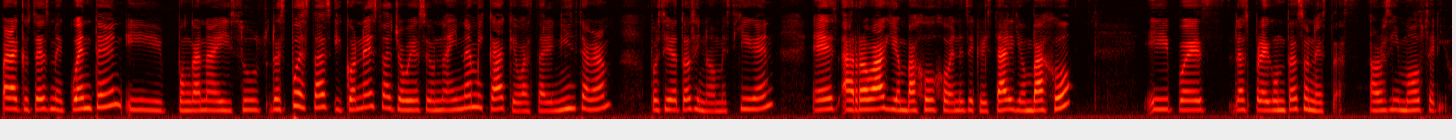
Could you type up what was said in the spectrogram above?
para que ustedes me cuenten y pongan ahí sus respuestas. Y con estas yo voy a hacer una dinámica que va a estar en Instagram, por cierto, si no me siguen, es arroba guion bajo jóvenes de cristal guion bajo. Y pues las preguntas son estas. Ahora sí, modo serio.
